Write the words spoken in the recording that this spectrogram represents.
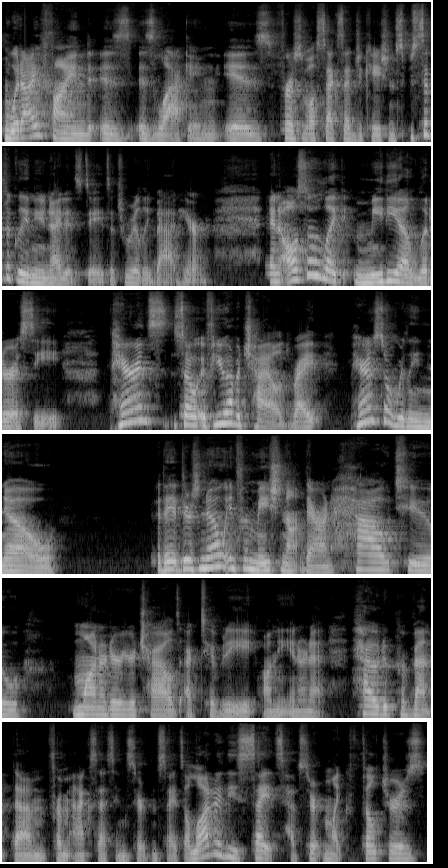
what I find is is lacking is first of all sex education, specifically in the United States. It's really bad here, and also like media literacy. Parents, so if you have a child, right? Parents don't really know. They, there's no information out there on how to monitor your child's activity on the internet, how to prevent them from accessing certain sites. A lot of these sites have certain like filters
